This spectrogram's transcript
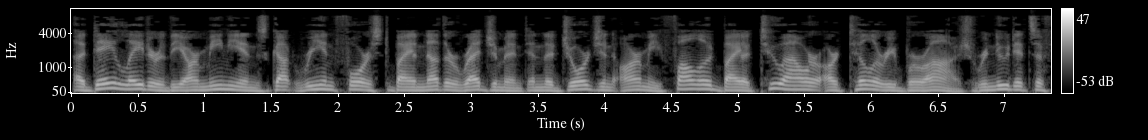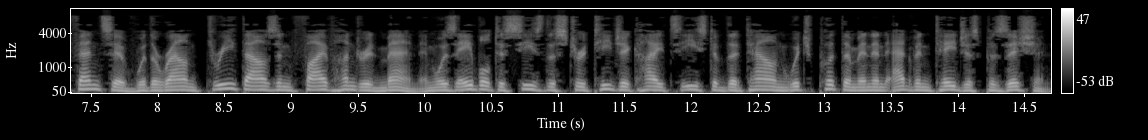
A day later the Armenians got reinforced by another regiment and the Georgian army followed by a two-hour artillery barrage renewed its offensive with around 3,500 men and was able to seize the strategic heights east of the town which put them in an advantageous position.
